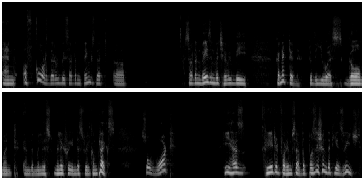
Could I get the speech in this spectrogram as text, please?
And of course, there will be certain things that, uh, certain ways in which he will be connected to the US government and the military industrial complex. So, what he has created for himself, the position that he has reached,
